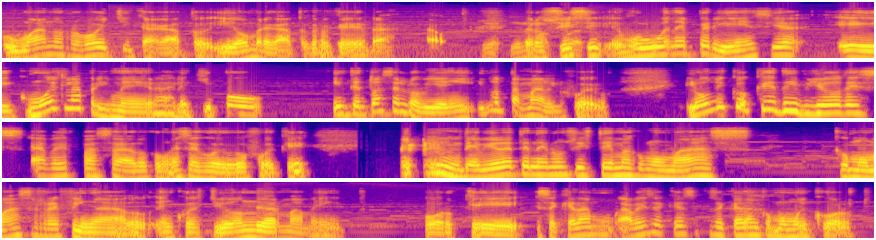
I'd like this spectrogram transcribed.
humano, robot y chica gato, y hombre gato, creo que era Pero sí, sí, es muy buena experiencia. Eh, como es la primera, el equipo intentó hacerlo bien y, no está mal el juego. Lo único que debió de haber pasado con ese juego fue que debió de tener un sistema como más como más refinado en cuestión de armamento, porque se quedan, a veces que se quedan como muy cortos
